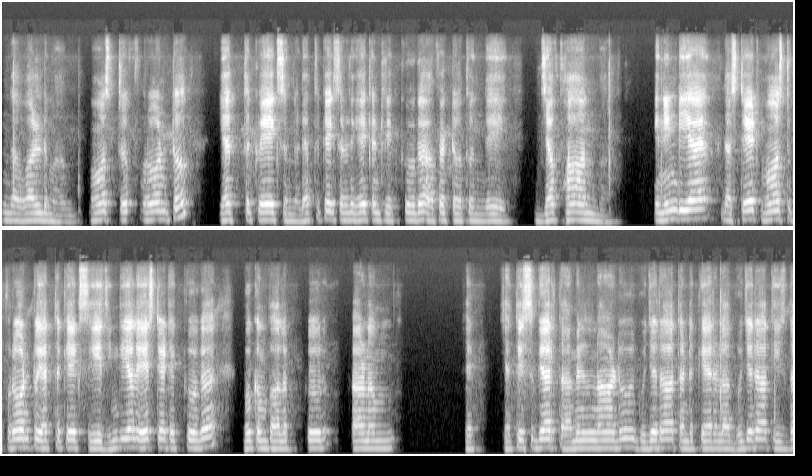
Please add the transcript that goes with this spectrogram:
in the world most prone to earthquakes అన్నాడు ఎర్త్క్వేక్స్ అనేది ఏ కంట్రీ ఎక్కువగా అఫెక్ట్ అవుతుంది. Japan in India the state most prone to earthquakes is ఇండియాలో ఏ స్టేట్ ఎక్కువగా భూకంపాలకు కారణం? Chhattisgarh Tamil Nadu Gujarat and Kerala. Gujarat is the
